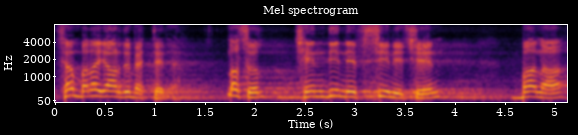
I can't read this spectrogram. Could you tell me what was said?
sen bana yardım et dedi. Nasıl? Kendi nefsin için bana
